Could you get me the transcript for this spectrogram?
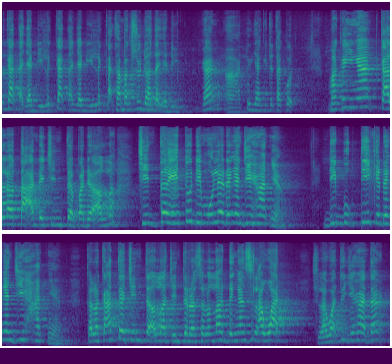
lekat tak jadi, lekat tak jadi, lekat sampai sudah tak jadi. Kan? Ah, tu yang kita takut. Maka ingat kalau tak ada cinta pada Allah, cinta itu dimulai dengan jihadnya. Dibuktikan dengan jihadnya. Kalau kata cinta Allah, cinta Rasulullah dengan selawat. Selawat tu jihad tak?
